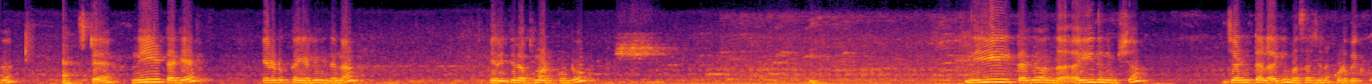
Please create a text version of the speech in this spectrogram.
ಹಾಂ? ಅಷ್ಟೇ. ನೀಟಾಗೆ ಎರಡು ಕೈಯಲ್ಲಿ ಇದನ್ನು ಈ ರೀತಿ ರಬ್ ಮಾಡಿಕೊಂಡು ನೀಟಾಗಿ ಒಂದು ಐದು ನಿಮಿಷ ಜಂಟಲಾಗಿ ಮಸಾಜನ್ನು ಕೊಡಬೇಕು.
